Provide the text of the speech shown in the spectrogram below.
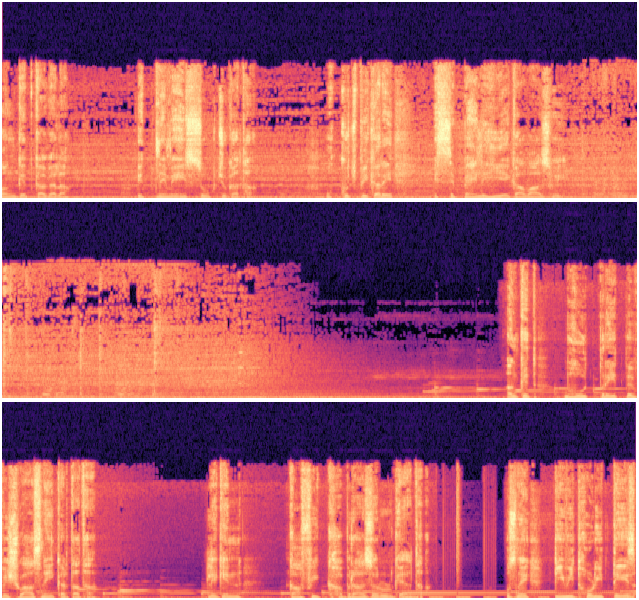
अंकित का गला इतने में ही सूख चुका था। वो कुछ भी करे, इससे पहले ही एक आवाज़ हुई। अंकित भूत प्रेत पे विश्वास नहीं करता था। लेकिन काफ़ी घबरा ज़रूर गया था। उसने टीवी थोड़ी तेज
